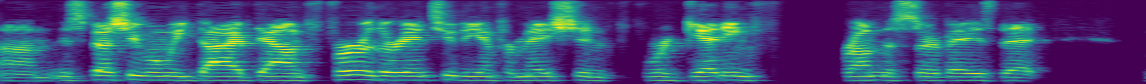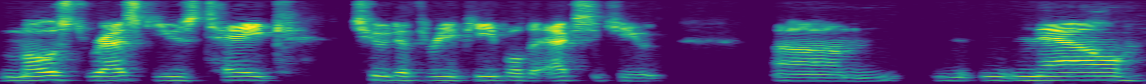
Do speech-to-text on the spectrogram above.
um, especially when we dive down further into the information we're getting from the surveys that most rescues take two to three people to execute. Um, now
